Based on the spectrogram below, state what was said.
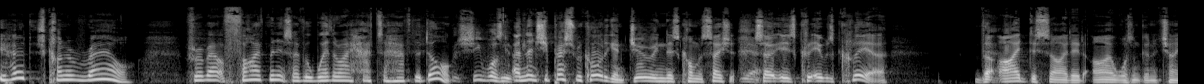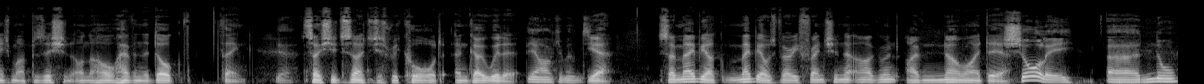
we had this kind of row for about five minutes over whether I had to have the dog. But she wasn't- and then she pressed record again during this conversation. Yeah. So it was clear that I decided I wasn't going to change my position on the whole having the dog thing. Yeah. So she decided to just record and go with it. The argument. Yeah. So maybe I maybe I was very French in that argument. I have no idea. Surely, uh, no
